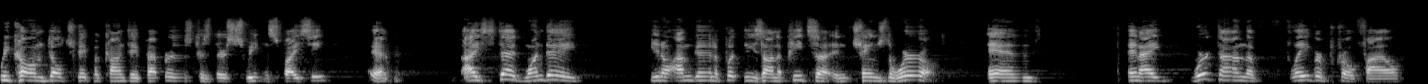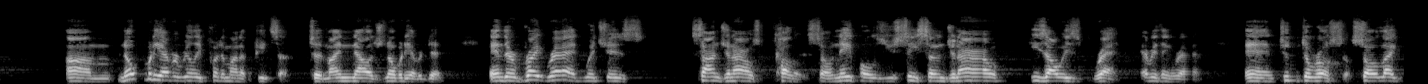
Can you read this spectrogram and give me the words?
we call them dolce piccante peppers because they're sweet and spicy. And I said one day, you know, I'm going to put these on a pizza and change the world. And and I worked on the flavor profile um, nobody ever really put them on a pizza. To my knowledge, nobody ever did. And they're bright red, which is San Gennaro's colors. So Naples, you see San Gennaro, he's always red, everything red. And Tutto Rosso. So like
